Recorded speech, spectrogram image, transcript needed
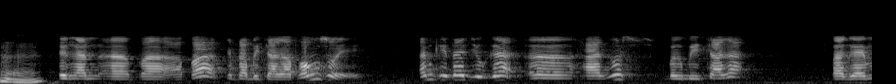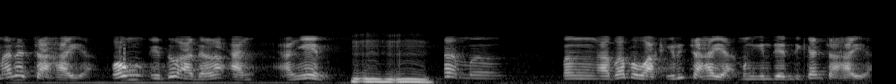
uh-huh. dengan apa apa kita bicara feng shui, kan kita juga uh, harus berbicara bagaimana cahaya. Feng itu adalah ang- angin. Kita meng, meng, apa, mewakili cahaya, mengidentikan cahaya.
